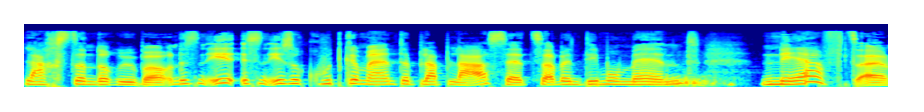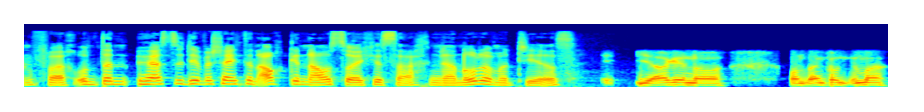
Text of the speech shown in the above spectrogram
lachst dann darüber. Und es sind eh, es sind eh so gut gemeinte Blabla-Sätze, aber in dem Moment nervt's einfach. Und dann hörst du dir wahrscheinlich dann auch genau solche Sachen an, oder Matthias? Ja, genau. Und dann kommt immer,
